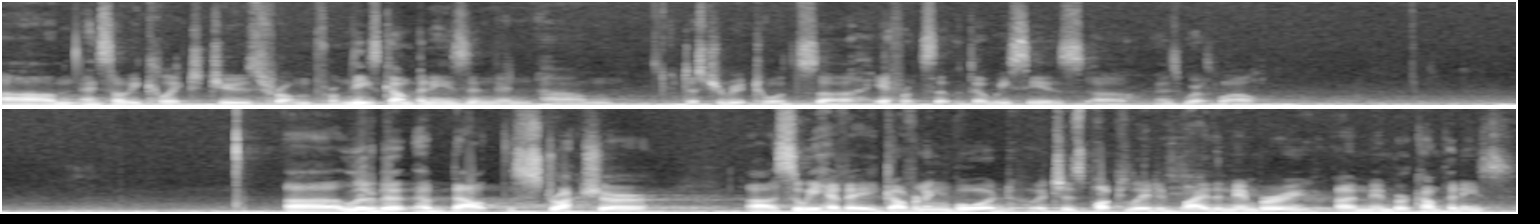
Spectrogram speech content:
Um, and so we collect dues from, from these companies and then um, distribute towards efforts that, that we see as, as worthwhile. a little bit about the structure. Uh, so we have a governing board, which is populated by the member, uh, member companies.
